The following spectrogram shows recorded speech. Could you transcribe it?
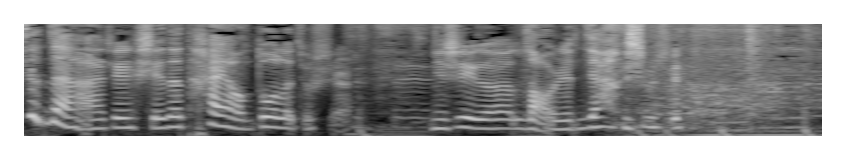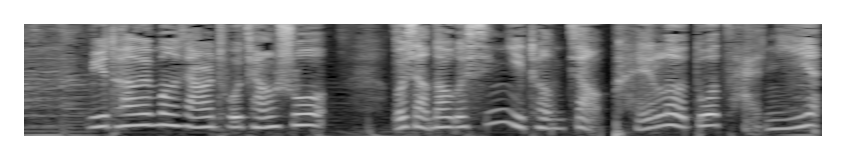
现在啊，这谁的太阳多了就是，你是一个老人家 是不是？谜团为梦想而图强说，我想到个新昵称叫陪乐多彩泥，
